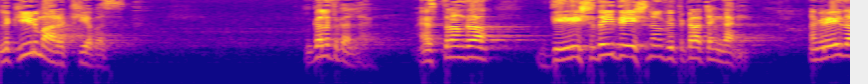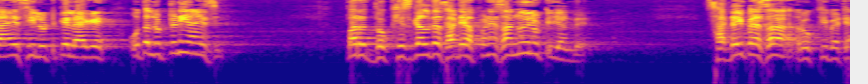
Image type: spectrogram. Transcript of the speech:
ਲਕੀਰ ਮਾਰ ਰੱਖੀ ਹੈ ਬਸ। ਗਲਤ ਗੱਲ ਹੈ। ਇਸ ਤਰ੍ਹਾਂ ਦਾ ਦੇਸ਼ ਦਾ ਹੀ ਦੇਸ਼ ਨਾਲ ਵਿਤਕਰਾ ਚੰਗਾ ਨਹੀਂ। ਅੰਗਰੇਜ਼ ਆਏ ਸੀ, ਲੁੱਟ ਕੇ ਲੈ ਗਏ। ਉਹ ਤਾਂ ਲੁੱਟਣੀ ਆਏ ਸੀ। ਪਰ ਦੁੱਖ ਇਸ ਗੱਲ ਦੇ ਸਾਡੇ ਆਪਣੇ ਸਾਨੂੰ ਹੀ ਲੁੱਟੀ ਜਾਂਦੇ। ਸਾਡਾ ਹੀ ਪੈਸਾ ਰੋਕੀ ਬੈਠੇ।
